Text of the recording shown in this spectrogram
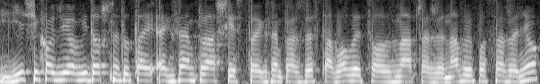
Jeśli chodzi o widoczny tutaj egzemplarz, jest to egzemplarz zestawowy, co oznacza, że na wyposażeniu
